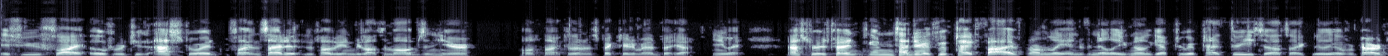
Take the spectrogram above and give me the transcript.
if you fly over to the asteroid, fly inside it, there's probably going to be lots of mobs in here. Well, not because I'm in spectator mode, but yeah. Anyway, asteroid get inside there. It's Riptide 5. Normally in vanilla you can only get up to Riptide 3, so that's like really overpowered.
